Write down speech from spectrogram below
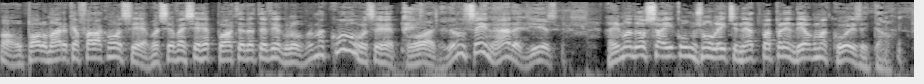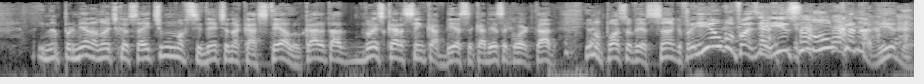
ó, o Paulo Mário quer falar com você, você vai ser repórter da TV Globo. Falei, mas como você é repórter? Eu não sei nada disso. Aí mandou eu sair com o João Leite Neto para aprender alguma coisa e tal. E na primeira noite que eu saí, tinha um acidente na Castelo. O cara tá. Dois caras sem cabeça, cabeça cortada. Eu não posso ver sangue. Eu falei, eu vou fazer isso nunca na vida.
